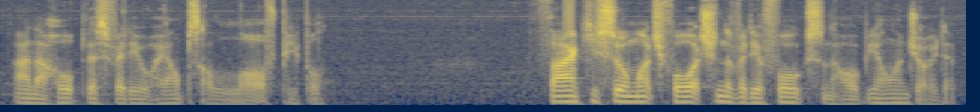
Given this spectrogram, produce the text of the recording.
And I hope this video helps a lot of people. Thank you so much for watching the video folks and I hope you all enjoyed it.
